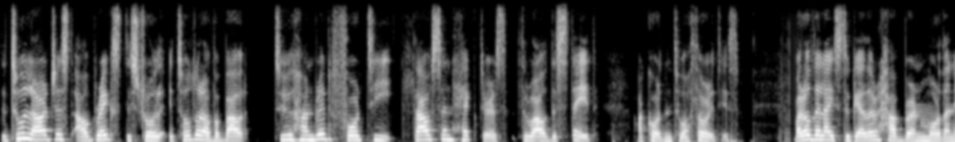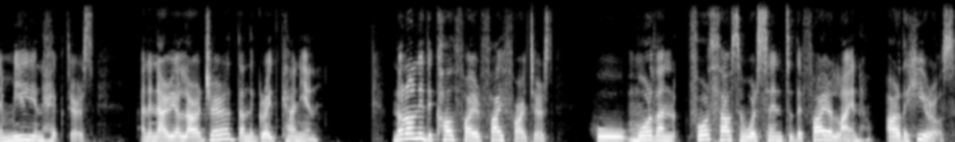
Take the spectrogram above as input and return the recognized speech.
The two largest outbreaks destroyed a total of about 240,000 hectares throughout the state, according to authorities. But all the lights together have burned more than a million hectares, and an area larger than the Great Canyon. Not only the Cal Fire firefighters, who more than 4,000 were sent to the fire line, are the heroes,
